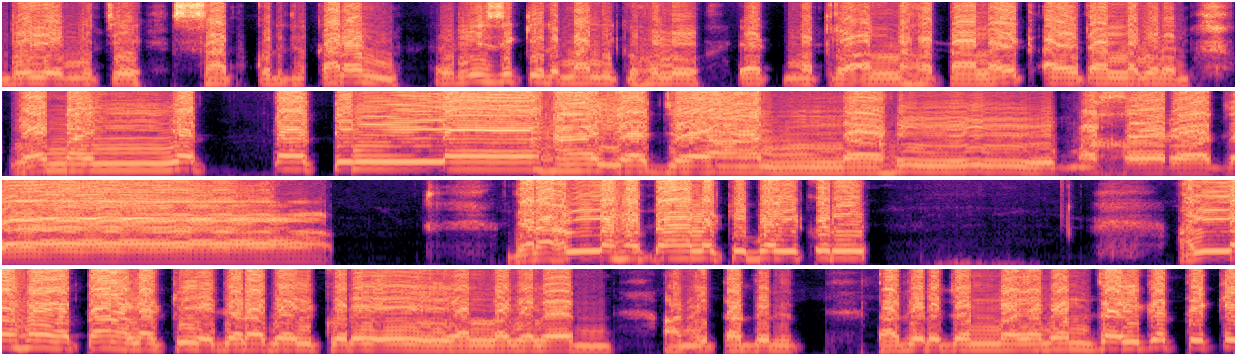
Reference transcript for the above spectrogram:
দয়ে মুছে সাফ করে দেবে। কারণ রিজিকের মালিক হলো একমাত্র আল্লাহ তাআলা। এক আয়াতে আল্লাহ বলেন যারা আল্লাহ তাআলাকে ভয় করে আল্লাহ তাআলাকে যারা ভয় করে, আল্লাহ বলেন, আমি তাদের তাদের জন্য এমন জায়গা থেকে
